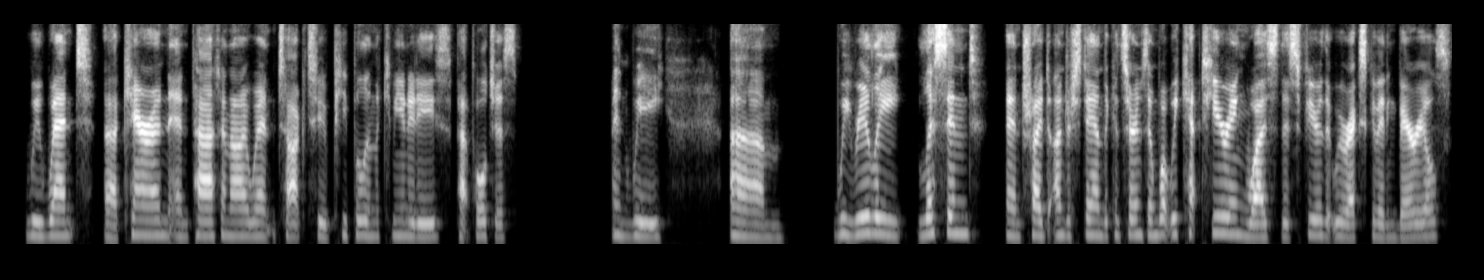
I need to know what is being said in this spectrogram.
we went, uh, Karen and Pat and I went and talked to people in the communities, Pat Polchies, and we um, we really listened and tried to understand the concerns. And what we kept hearing was this fear that we were excavating burials.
